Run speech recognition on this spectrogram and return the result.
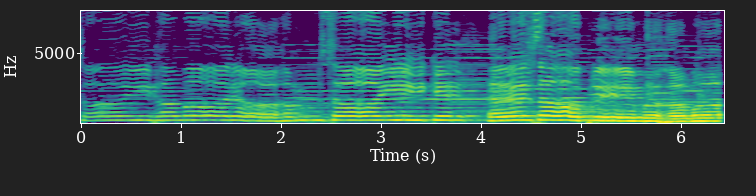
साई हमारा हम साई के ऐसा प्रेम हमारा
